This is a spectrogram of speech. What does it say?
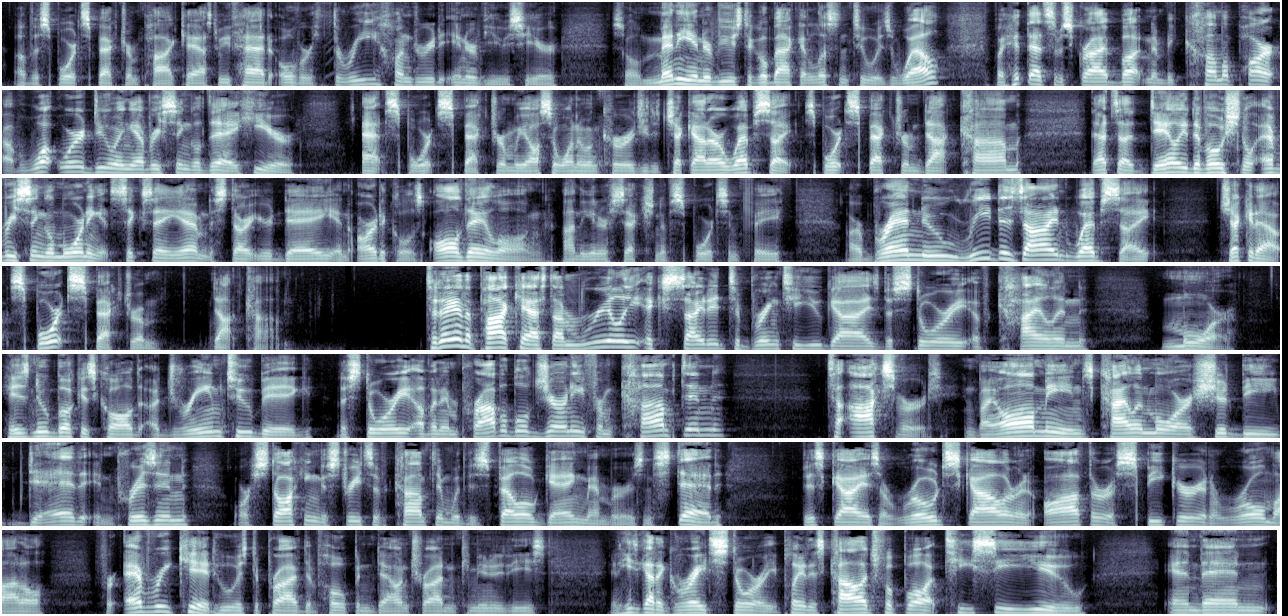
of the Sports Spectrum podcast. We've had over 300 interviews here, so many interviews to go back and listen to as well. But hit that subscribe button and become a part of what we're doing every single day here at Sports Spectrum. We also want to encourage you to check out our website, sportspectrum.com. That's a daily devotional every single morning at 6 a.m. to start your day and articles all day long on the intersection of sports and faith. Our brand new redesigned website Check it out, sportspectrum.com. Today on the podcast, I'm really excited to bring to you guys the story of Caylin Moore. His new book is called A Dream Too Big The Story of an Improbable Journey from Compton to Oxford. And by all means, Caylin Moore should be dead in prison or stalking the streets of Compton with his fellow gang members. Instead, this guy is a Rhodes Scholar, an author, a speaker, and a role model for every kid who is deprived of hope in downtrodden communities. And he's got a great story. He played his college football at TCU and then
